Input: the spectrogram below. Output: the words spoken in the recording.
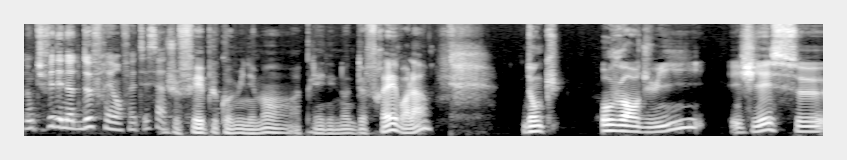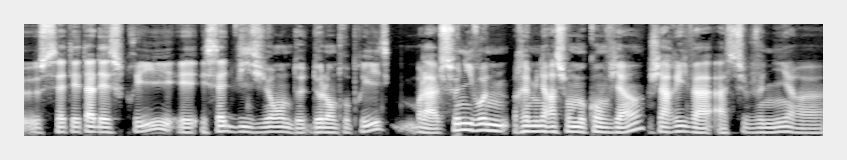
Donc tu fais des notes de frais en fait, c'est ça? Je fais plus communément appeler des notes de frais, voilà. Donc aujourd'hui, j'ai ce, cet état d'esprit et, et, cette vision de, de l'entreprise. Voilà, ce niveau de rémunération me convient. J'arrive à, à subvenir euh,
